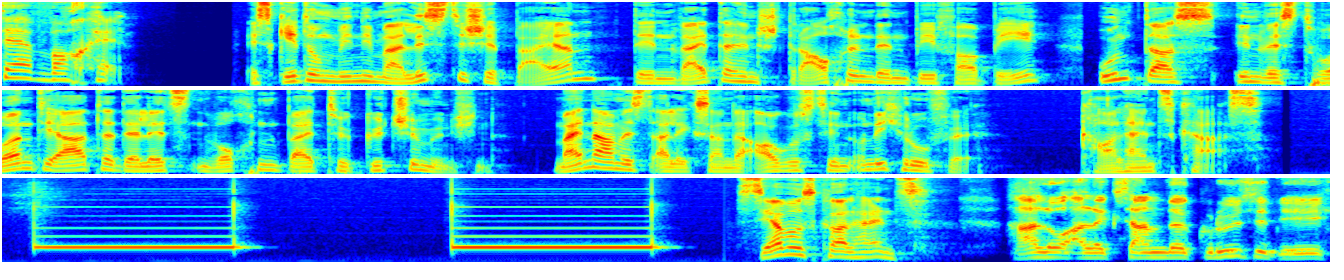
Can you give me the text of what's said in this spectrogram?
der Woche. Es geht um minimalistische Bayern, den weiterhin strauchelnden BVB und das Investorentheater der letzten Wochen bei Türkgücü München. Mein Name ist Alexander Augustin und ich rufe Karl-Heinz Kaas. Servus Karl-Heinz. Hallo Alexander, grüße dich.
